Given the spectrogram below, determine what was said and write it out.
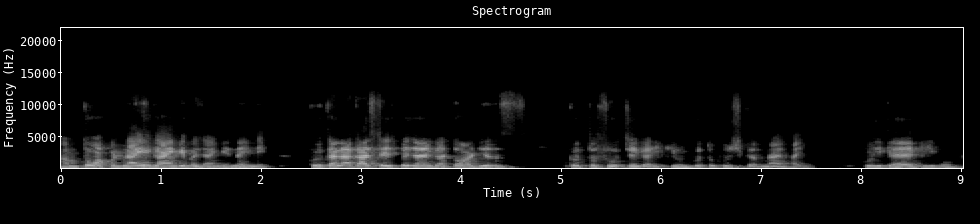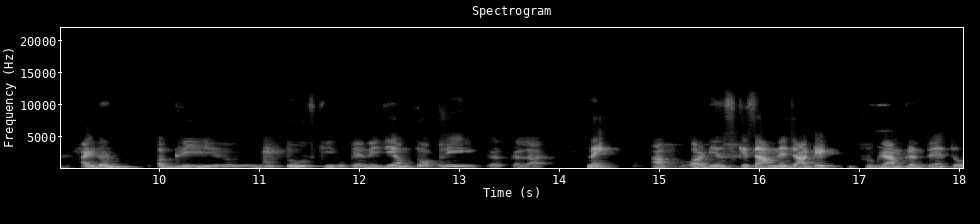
हम तो अपना ही गाएँगे बजाएँगे। नहीं नहीं कोई कलाकार स्टेज पे जाएगा तो ऑडियंस को तो सोचेगा ही कि उनको तो खुश करना है भाई। कोई कहे कि वो आई डोंट अग्री दोस्त की वो कहने जी हम तो अपनी कला नहीं। आप ऑडियंस के सामने जाके प्रोग्राम करते हैं तो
